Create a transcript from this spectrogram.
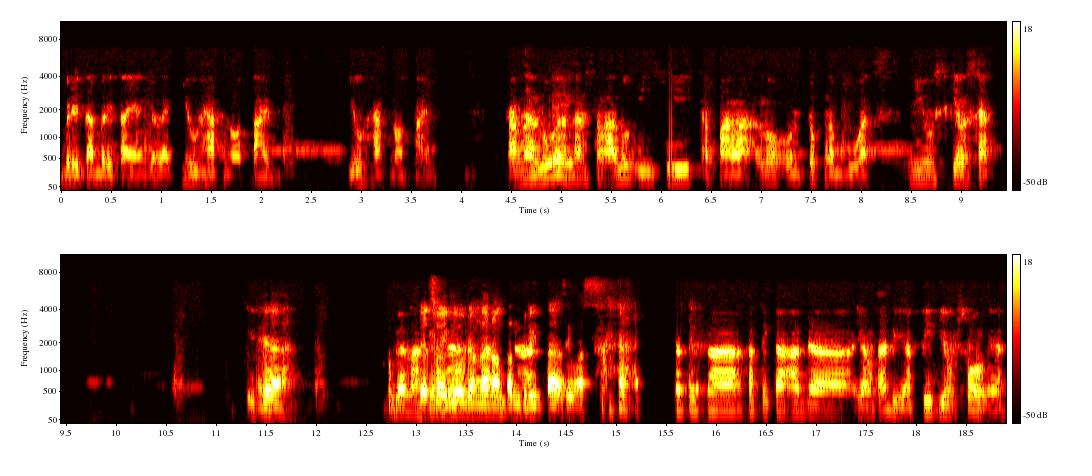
berita-berita yang jelek. You have no time. You have no time. Karena okay. lu akan selalu isi kepala lu untuk ngebuat new skill set. Itu. Yeah. Dan That's akhirnya gue udah nggak nonton berita sih mas. ketika ketika ada yang tadi ya feed your soul ya,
